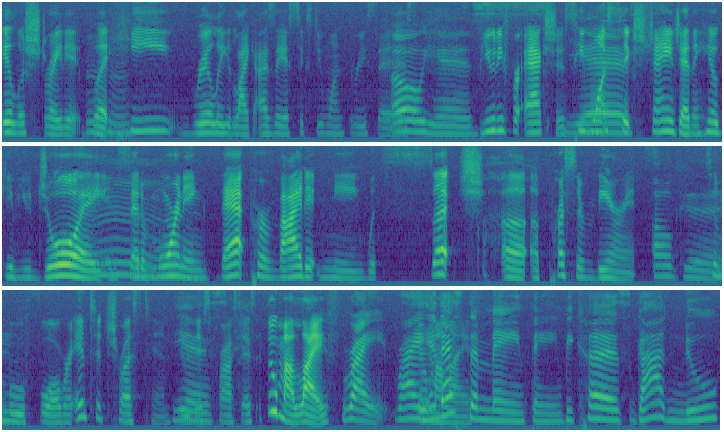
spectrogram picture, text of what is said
illustrate it but Mhm. he really like isaiah 61 3 says Oh yes. beauty for ashes he wants to exchange that and he'll give you joy instead of Mm. mourning that provided me with such a, a perseverance Oh good. to move forward and to trust him through this process through my life Right, right. through And that's life. the main thing because God knew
